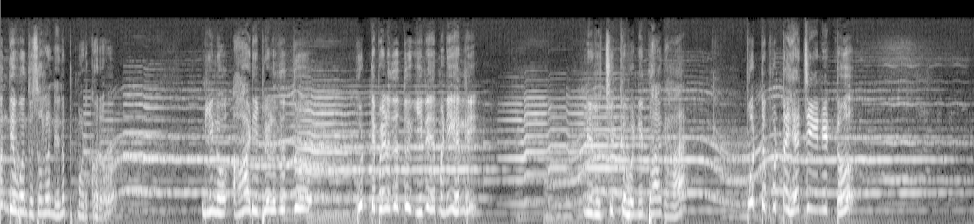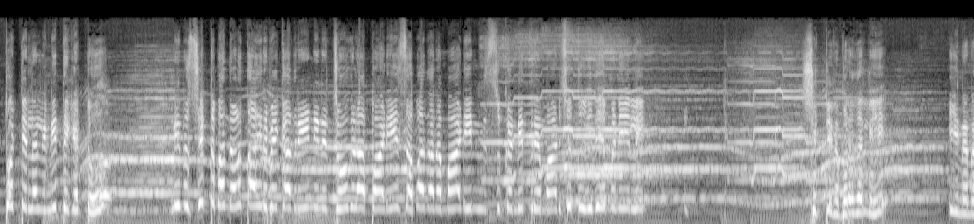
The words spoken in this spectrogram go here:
ಒಂದೇ ಒಂದು ಸಲ ನೆನಪು ಮಾಡ್ಕೊರೋ. ನೀನು ಆಡಿ ಬೆಳೆದದ್ದು ಹುಟ್ಟಿ ಬೆಳೆದದ್ದು ಇದೇ ಮನೆಯಲ್ಲಿ. ನೀನು ಚಿಕ್ಕವನಿದ್ದಾಗ ಪುಟ್ಟ ಪುಟ್ಟ ಹೆಜ್ಜೆಯನ್ನಿಟ್ಟು ತೊಟ್ಟಿಲಲ್ಲಿ ನಿದ್ದೆಗೆಟ್ಟು, ನೀನು ಸಿಟ್ಟು ಬಂದು ಅಳ್ತಾ ಇರಬೇಕಾದ್ರೆ ನೀನು ಜೋಗಳ ಪಾಡಿ, ಸಮಾಧಾನ ಮಾಡಿ ಸುಖ ನಿದ್ರೆ ಮಾಡಿಸಿದ್ದು ಇದೇ ಮನೆಯಲ್ಲಿ. ಸಿಟ್ಟಿನ ಬರದಲ್ಲಿ ಈ ನನ್ನ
